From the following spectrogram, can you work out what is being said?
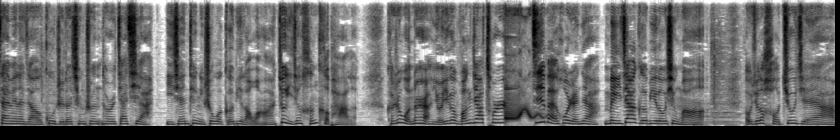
下一位呢叫固执的青春，他说佳期啊，以前听你说过隔壁老王啊，就已经很可怕了。可是我那儿啊有一个王家村儿，几百户人家，每家隔壁都姓王。我觉得好纠结呀！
